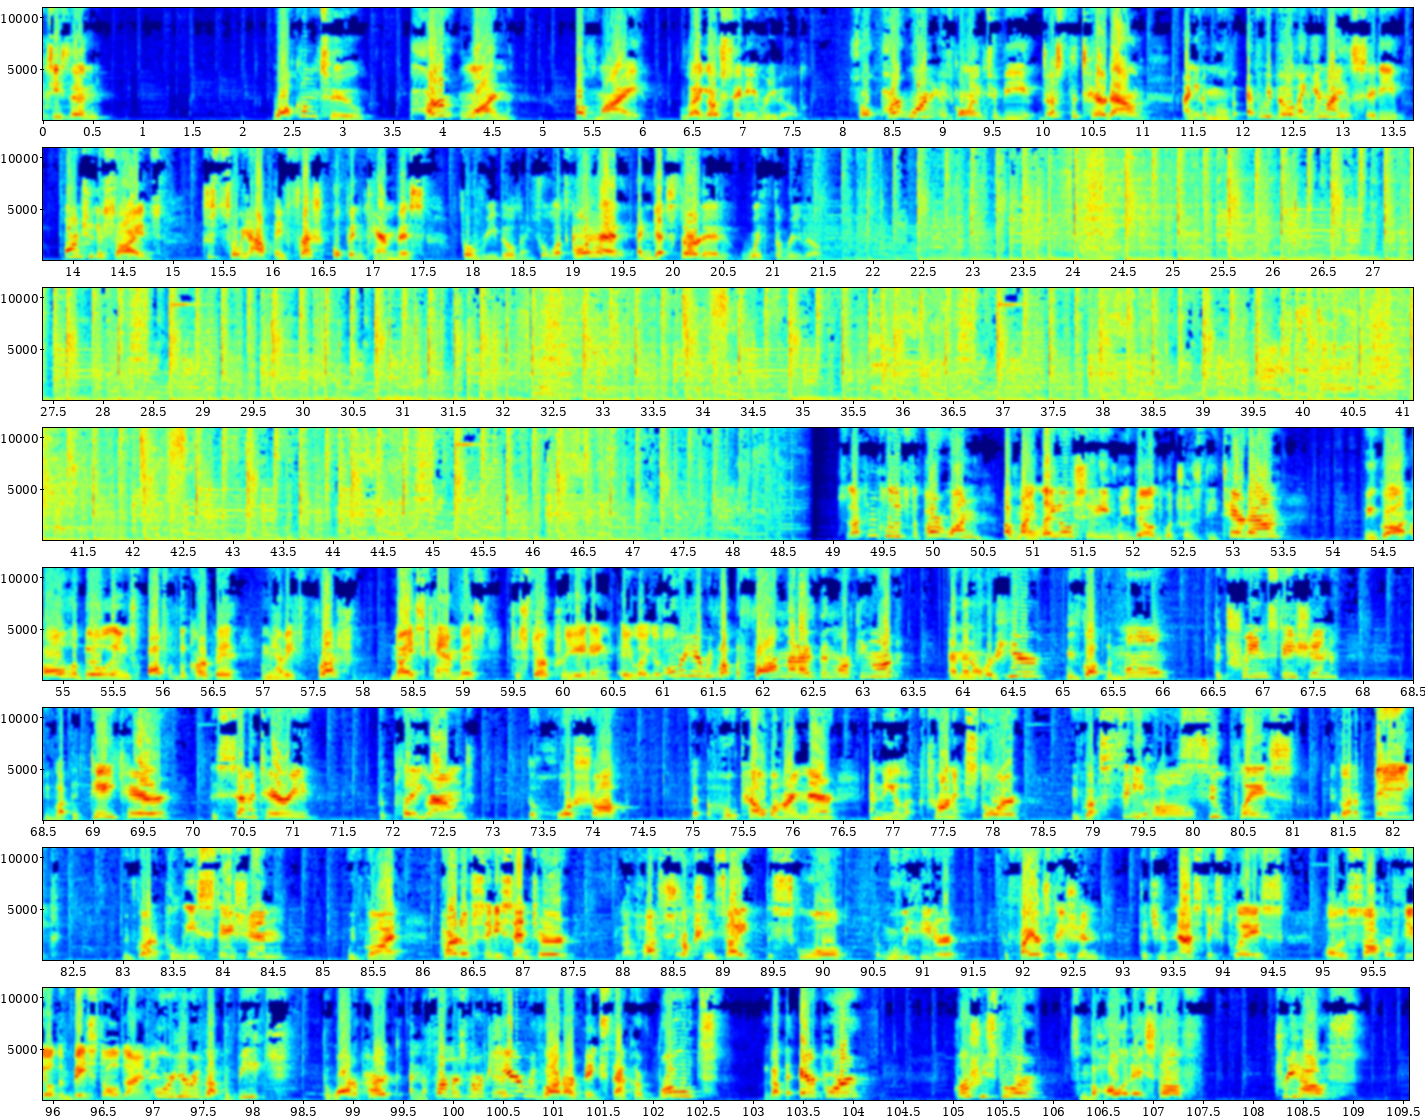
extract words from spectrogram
it's Ethan. Welcome to part one of my Lego City rebuild. So part one is going to be just the teardown. I need to move every building in my city onto the sides just so we have a fresh open canvas for rebuilding. So let's go ahead and get started with the rebuild. So that concludes the part one of my Lego City rebuild, which was the teardown. We got all the buildings off of the carpet, and we have a fresh, nice canvas to start creating a Lego so Over here, we've got the farm that I've been working on. And then over here, we've got the mall, the train station, we've got the daycare, the cemetery, the playground, the horse shop, got the hotel behind there, and the electronics store. We've got City Hall, got the soup place, we've got a bank, we've got a police station, we've got part of city center, we've got the construction site, the school, the movie theater, the fire station, the gymnastics place, all the soccer field and baseball diamond. Over here we've got the beach, the water park, and the farmer's market. Here we've got our big stack of roads, we got the airport, grocery store, some of the holiday stuff, treehouse,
